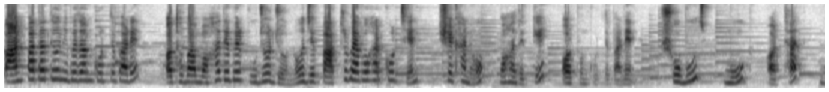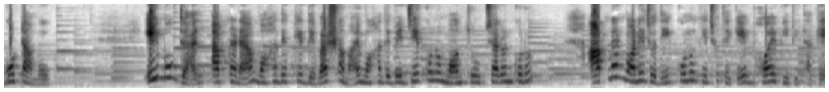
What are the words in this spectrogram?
পান পাতাতেও নিবেদন করতে পারেন অথবা মহাদেবের পুজোর জন্য যে পাত্র ব্যবহার করছেন সেখানেও মহাদেবকে অর্পণ করতে পারেন। সবুজ মুগ অর্থাৎ গোটা মুগ। এই মুগ ডাল আপনারা মহাদেবকে দেবার সময় মহাদেবের যে কোনো মন্ত্র উচ্চারণ করুন। আপনার মনে যদি কোনো কিছু থেকে ভয় ভীতি থাকে,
